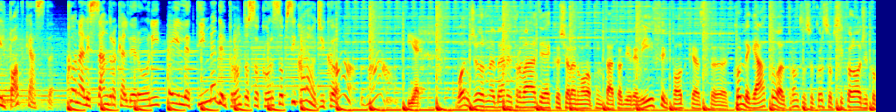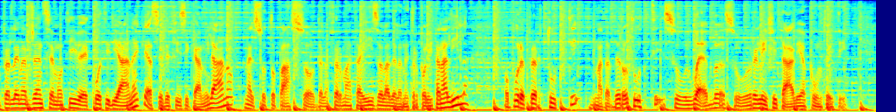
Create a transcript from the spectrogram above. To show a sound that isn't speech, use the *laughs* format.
il podcast con Alessandro Calderoni e il team del pronto soccorso psicologico. Oh, wow. Yes. Buongiorno e ben ritrovati, eccoci alla nuova puntata di Relief, il podcast eh, collegato al pronto soccorso psicologico per le emergenze emotive quotidiane che ha sede fisica a Milano, nel sottopasso della fermata Isola della metropolitana Lilla, oppure per tutti, ma davvero tutti, sul web su reliefitalia.it.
